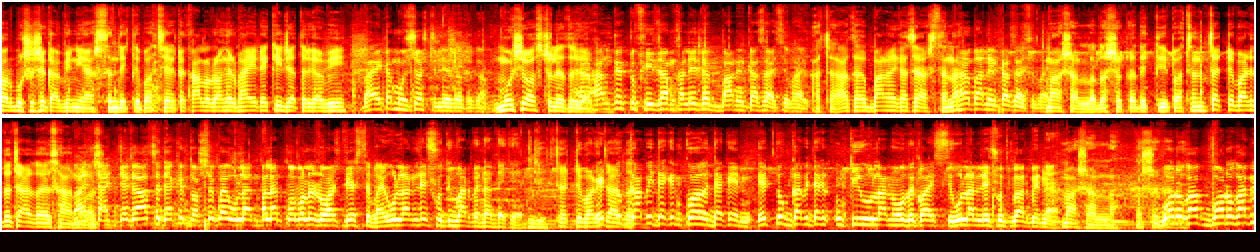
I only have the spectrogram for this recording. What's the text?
সর্বশেষে গাভী নিয়ে আসছেন দেখতে পাচ্ছি। একটা কালো রঙের ভাই এটা কি জাতের গাভী? ভাই এটা মহিষ অস্ট্রেলিয়া জাতের গাভী। মুশি অস্ট্রেলিয়াতের হ্যাঁ, গাভী। হালকা একটু ফিজাম খালি এটা বানের কাছে আছে ভাই। আচ্ছা আর বানের কাছে আসছে না? হ্যাঁ বানের কাছে আছে ভাই। মাশাল্লাহ দর্শকরা দেখতেই পাচ্ছেন চারটে বাড়ি তো চার দায় ভাই আছে। চার জায়গা আছে দেখেন দর্শক ভাই উলান পালান কবলের রস দিয়েছে ভাই উলানলে শুধু পারবে না দেখেন। জি চারটে বাড়ি চার একটু দায়। গাবি দেখেন দেখেন একটু গাবি দেখেন কি উলান হবে কয়েছে উলানলে শুধু পারবে না। মাশাল্লাহ দর্শক বড় গাব বড় গাবি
